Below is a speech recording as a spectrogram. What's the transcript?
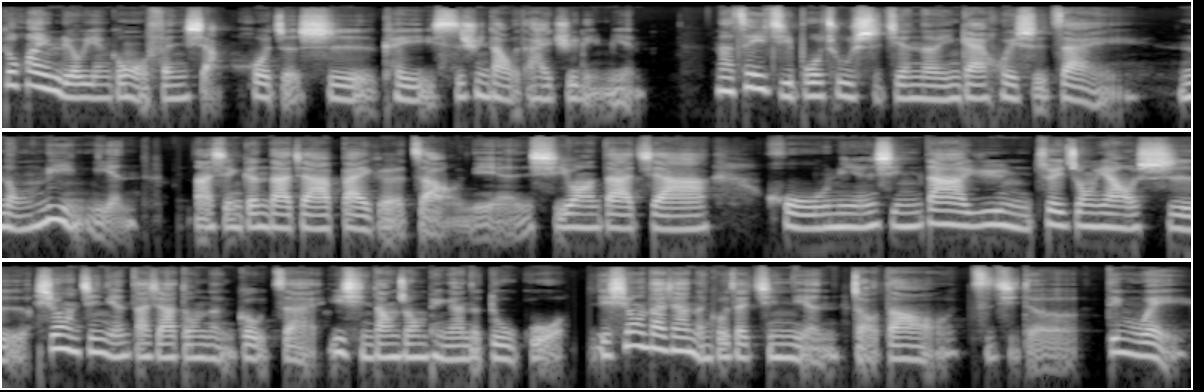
都欢迎留言跟我分享，或者是可以私讯到我的 IG 里面。那这一集播出时间呢，应该会是在农历年。那先跟大家拜个早年，希望大家。虎年行大运，最重要是希望今年大家都能够在疫情当中平安的度过，也希望大家能够在今年找到自己的定位、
